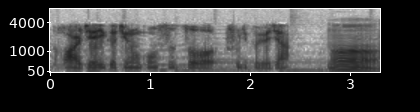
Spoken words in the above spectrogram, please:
华尔街一个金融公司做数据科学家，哦，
